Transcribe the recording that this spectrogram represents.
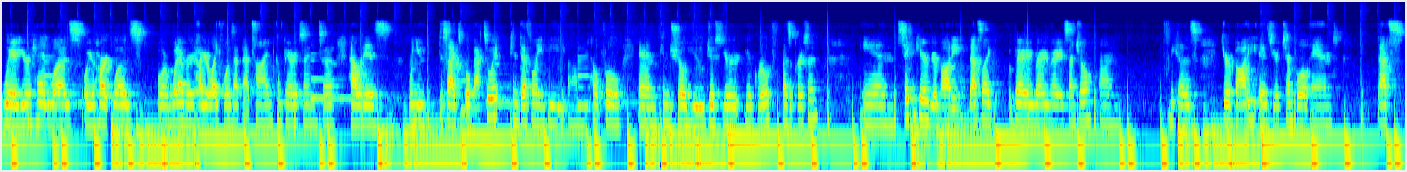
where your head was or your heart was or whatever how your life was at that time comparison to how it is when you decide to go back to it can definitely be um, helpful and can show you just your your growth as a person and taking care of your body that's like very very very essential um, because your body is your temple and that's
